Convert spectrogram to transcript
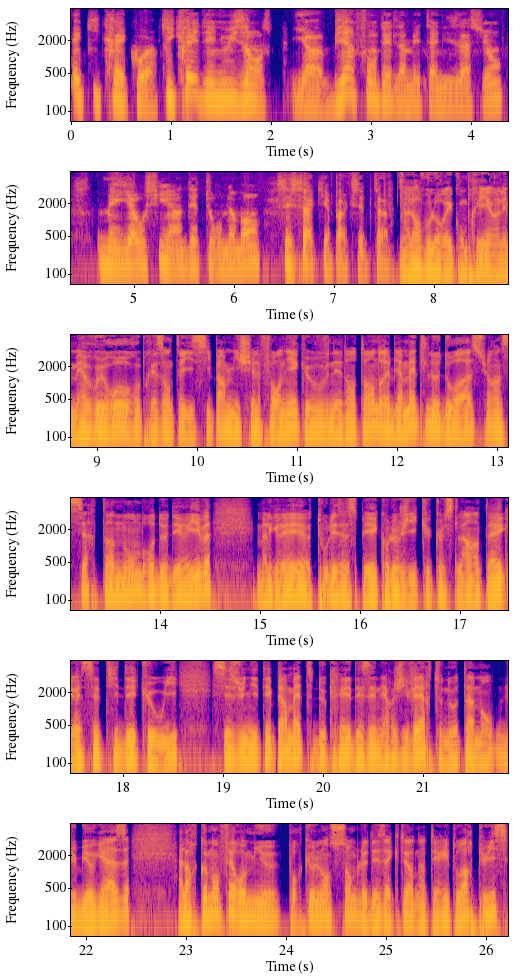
et qui crée quoi? Qui crée des nuisances. Il y a un bien fondé de la méthanisation, mais il y a aussi un détournement. C'est ça qui n'est pas acceptable. Alors vous l'aurez compris, hein, les maires ruraux représentés ici par Michel Fournier que vous venez d'entendre, eh bien mettent le doigt sur un certain nombre de dérives, malgré euh, tous les aspects écologiques que cela intègre et cette idée que oui, ces unités permettent de créer des énergies vertes, notamment du biogaz. Alors comment faire au mieux pour que l'ensemble des acteurs d'un territoire puissent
